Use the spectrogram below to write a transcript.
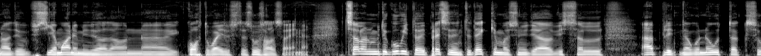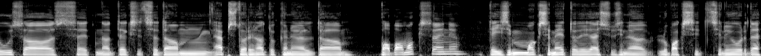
nad ju siiamaani minu teada on äh, kohtuvaidlustes USA-s, onju. et seal on muidugi huvitavaid pretsedente tekkimas nüüd ja vist seal Apple'it nagu nõutakse USA-s, et nad teeksid seda mm, App Store'i natuke nii-öelda vabamaks, onju, teisi maksemeetodeid, asju sinna lubaksid sinna juurde,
